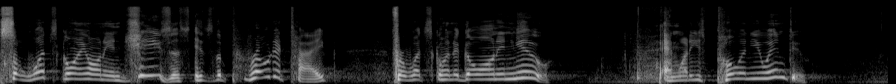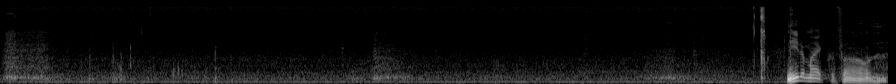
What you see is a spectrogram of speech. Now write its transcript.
So, what's going on in Jesus is the prototype for what's going to go on in you and what he's pulling you into. Need a microphone.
